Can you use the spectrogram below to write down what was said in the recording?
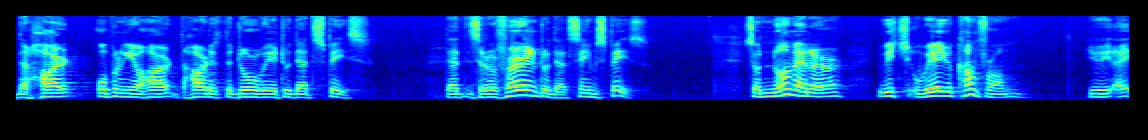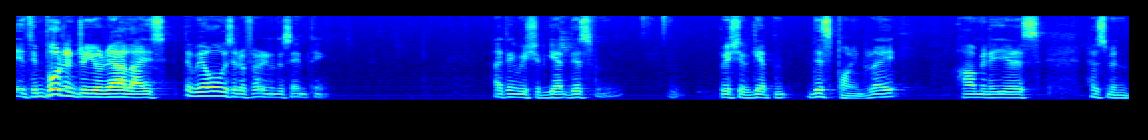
The heart, opening your heart, the heart is the doorway to that space. That is referring to that same space. So no matter which where you come from, you, it's important to you realize that we're always referring to the same thing. I think we should get this. We should get this point right. How many years has been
